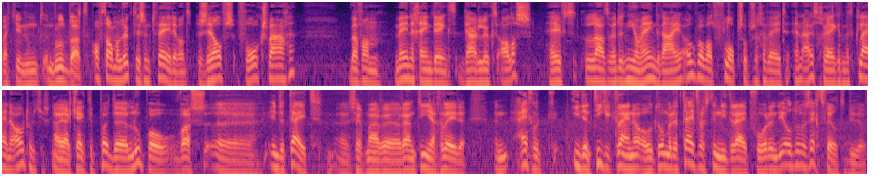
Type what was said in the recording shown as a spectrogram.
wat je noemt een bloedbad. Of het allemaal lukt is een tweede. Want zelfs Volkswagen, waarvan menigeen denkt daar lukt alles heeft, laten we er niet omheen draaien, ook wel wat flops op zijn geweten. En uitgerekend met kleine autootjes. Nou ja, kijk, de, de Lupo was uh, in de tijd, uh, zeg maar uh, ruim tien jaar geleden... een eigenlijk identieke kleine auto, maar de tijd was er niet rijp voor... en die auto was echt veel te duur.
